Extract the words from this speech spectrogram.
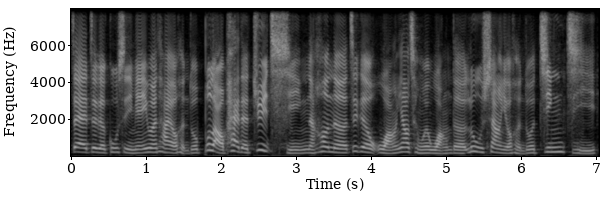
在这个故事里面，因为它有很多不老派的剧情，然后呢，这个王要成为王的路上有很多荆棘。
